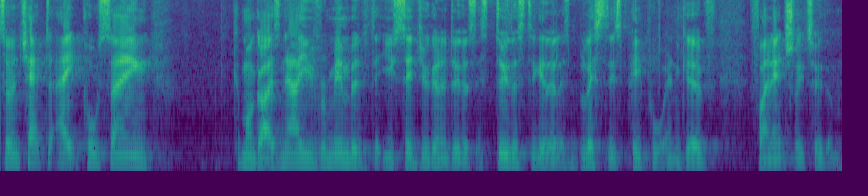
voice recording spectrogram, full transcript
So, in chapter 8, Paul's saying, Come on, guys, now you've remembered that you said you're going to do this. Let's do this together. Let's bless these people and give financially to them.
